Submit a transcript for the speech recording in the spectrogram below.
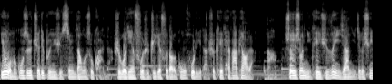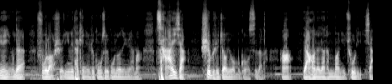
因为我们公司是绝对不允许私人账户收款的，直播间付是直接付到了公户里的，是可以开发票的啊。所以说你可以去问一下你这个训练营的服务老师，因为他肯定是公司的工作人员嘛，查一下是不是交给我们公司的了啊，然后呢让他们帮你处理一下。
